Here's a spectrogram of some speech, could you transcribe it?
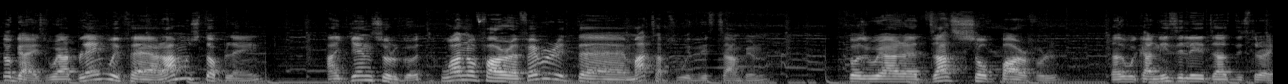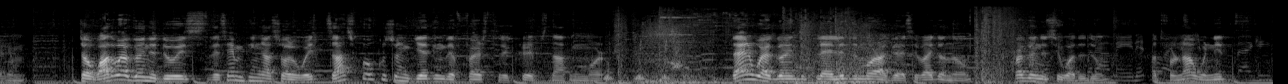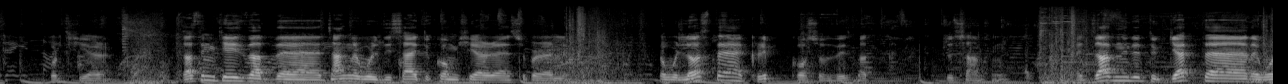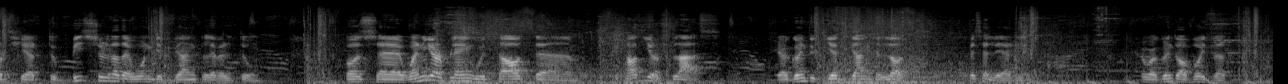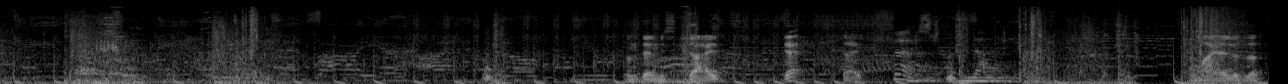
So guys, we are playing with uh, Rammus top lane against Urgot, one of our favorite uh, matchups with this champion. Because we are uh, just so powerful that we can easily just destroy him. So what we are going to do is the same thing as always, just focus on getting the first 3 creeps, nothing more. Then we are going to play a little more aggressive, I don't know. We're going to see what to do. But for now we need here. Just in case that the jungler will decide to come here uh, super early. So we lost the creep because of this, but do something. I just needed to get uh, the ward here to be sure that I won't get gank level 2. Because uh, when you are playing without um, without your flash, you are going to get ganked a lot, especially early. So we're going to avoid that. Don't tell me she died. Yeah, died. First blood. Oh my, I lose that.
